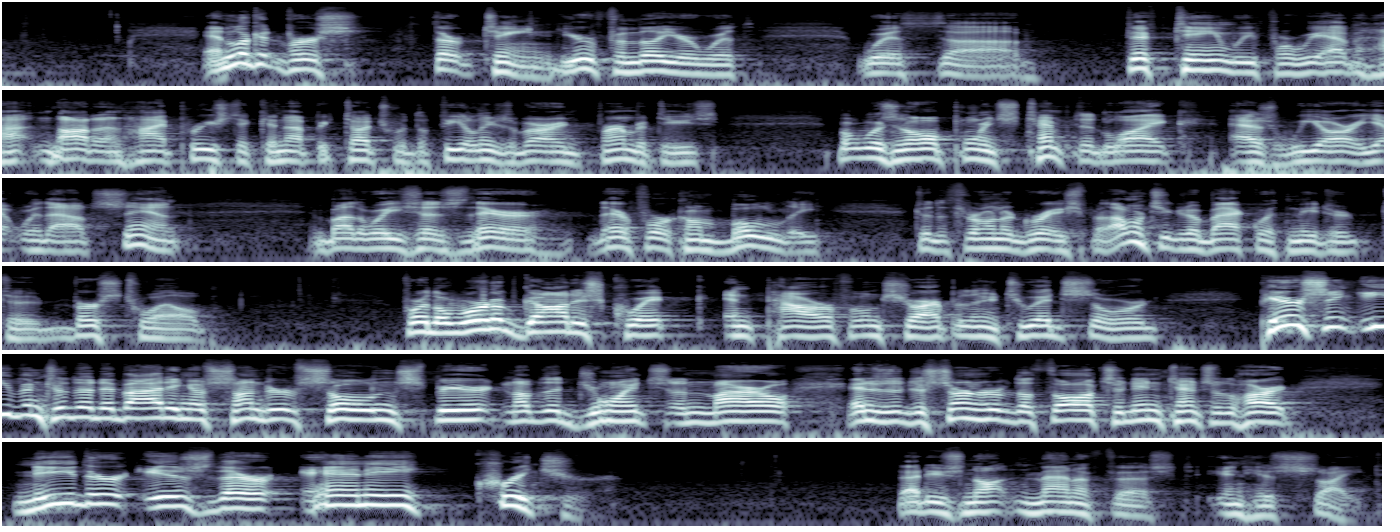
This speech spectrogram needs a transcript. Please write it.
and look at verse 13. You're familiar with, with uh, 15, we, for we have not an high priest that cannot be touched with the feelings of our infirmities, but was in all points tempted like as we are, yet without sin. And by the way, he says, there, therefore come boldly to the throne of grace. But I want you to go back with me to, to verse 12. For the word of God is quick and powerful and sharper than a two edged sword, piercing even to the dividing asunder of soul and spirit and of the joints and marrow, and is a discerner of the thoughts and intents of the heart. Neither is there any creature that is not manifest in his sight.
